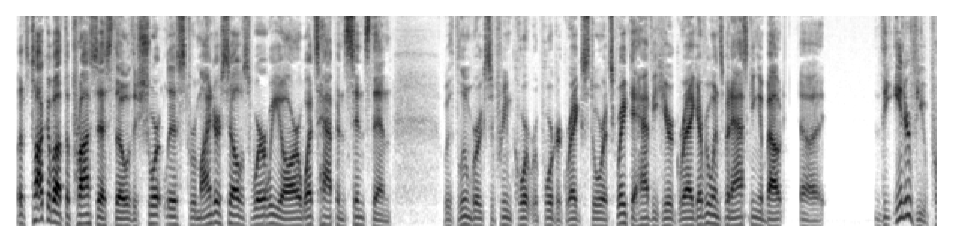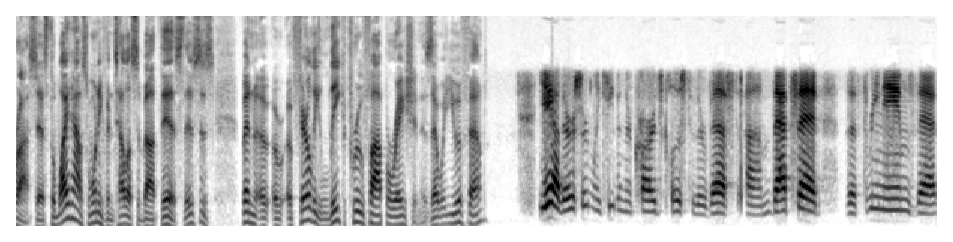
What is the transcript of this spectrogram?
Let's talk about the process, though, the short list, remind ourselves where we are, what's happened since then with Bloomberg Supreme Court reporter Greg Stohr. It's great to have you here, Greg. Everyone's been asking about uh, the interview process. The White House won't even tell us about this. This has been a, a fairly leak proof operation. Is that what you have found? Yeah, they're certainly keeping their cards close to their vest. Um, that said, the three names that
